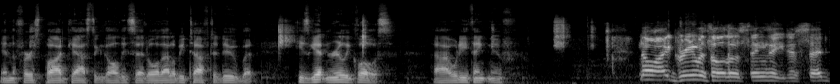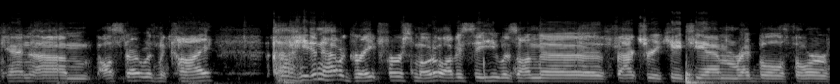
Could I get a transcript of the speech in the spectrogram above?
in the first podcast, and Gauldy said, "Oh, that'll be tough to do," but he's getting really close. Uh, what do you think, Newf? No, I agree with all those things that you just said, Ken. Um, I'll start with McKie. He didn't have a great first moto. Obviously, he was on the factory KTM Red Bull Thor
